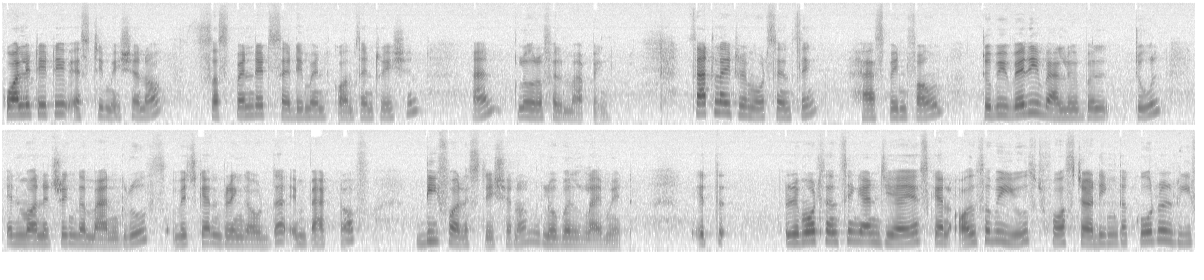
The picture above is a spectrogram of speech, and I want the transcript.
qualitative estimation of suspended sediment concentration and chlorophyll mapping. Satellite remote sensing has been found to be very valuable tool in monitoring the mangroves which can bring out the impact of deforestation on global climate. It, remote sensing and GIS can also be used for studying the coral reef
